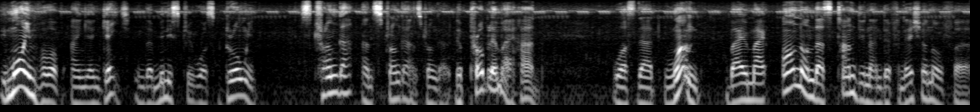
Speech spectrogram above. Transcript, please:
be more involved and engage in the ministry was growing stronger and stronger and stronger. The problem I had was that one, by my own understanding and definition of uh,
